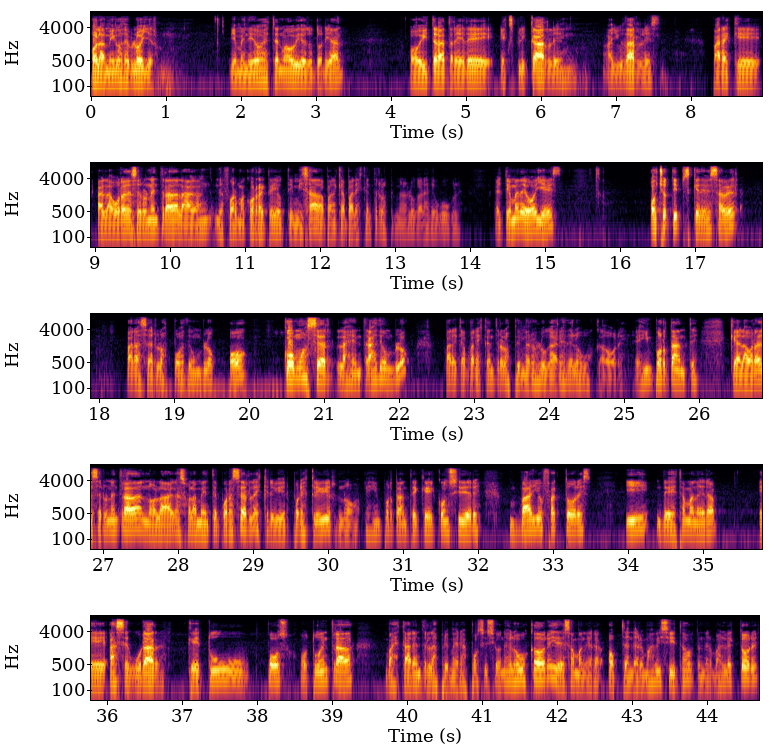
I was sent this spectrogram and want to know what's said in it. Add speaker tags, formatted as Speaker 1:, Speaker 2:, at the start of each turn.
Speaker 1: Hola amigos de Blogger, bienvenidos a este nuevo video tutorial. Hoy trataré de explicarles, ayudarles para que a la hora de hacer una entrada la hagan de forma correcta y optimizada para que aparezca entre los primeros lugares de Google. El tema de hoy es 8 tips que debes saber para hacer los posts de un blog o cómo hacer las entradas de un blog para que aparezca entre los primeros lugares de los buscadores. Es importante que a la hora de hacer una entrada no la hagas solamente por hacerla, escribir por escribir, no. Es importante que consideres varios factores y de esta manera eh, asegurar que tu post o tu entrada va a estar entre las primeras posiciones de los buscadores y de esa manera obtener más visitas, obtener más lectores.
